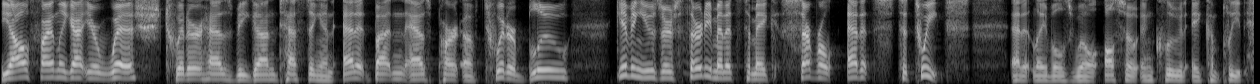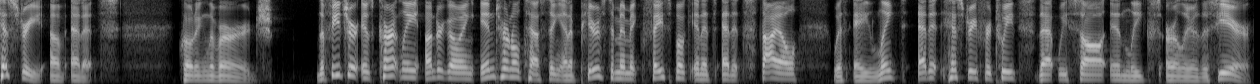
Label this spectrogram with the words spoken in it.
Y'all finally got your wish. Twitter has begun testing an edit button as part of Twitter Blue, giving users 30 minutes to make several edits to tweets. Edit labels will also include a complete history of edits. Quoting The Verge. The feature is currently undergoing internal testing and appears to mimic Facebook in its edit style, with a linked edit history for tweets that we saw in leaks earlier this year.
